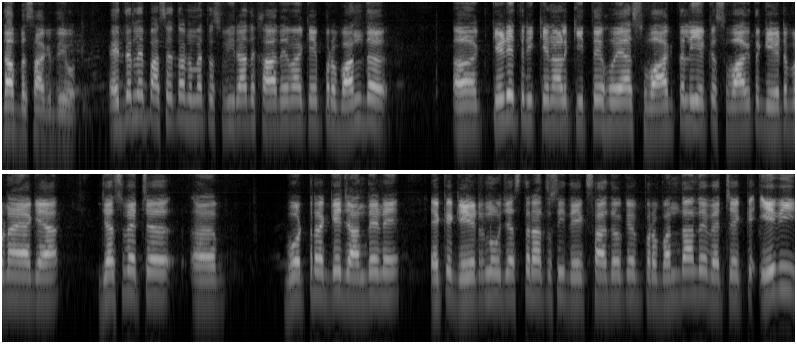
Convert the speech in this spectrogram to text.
ਦੱਬ ਸਕਦੇ ਹੋ। ਇਧਰਲੇ ਪਾਸੇ ਤੁਹਾਨੂੰ ਮੈਂ ਤਸਵੀਰਾਂ ਦਿਖਾ ਦੇਵਾਂ ਕਿ ਪ੍ਰਬੰਧ ਕਿਹੜੇ ਤਰੀਕੇ ਨਾਲ ਕੀਤੇ ਹੋਇਆ ਸਵਾਗਤ ਲਈ ਇੱਕ ਸਵਾਗਤ ਗੇਟ ਬਣਾਇਆ ਗਿਆ, ਜਿਸ ਵਿੱਚ ਵੋਟਰ ਅੱਗੇ ਜਾਂਦੇ ਨੇ। ਇੱਕ ਗੇਟ ਨੂੰ ਜਿਸ ਤਰ੍ਹਾਂ ਤੁਸੀਂ ਦੇਖ ਸਕਦੇ ਹੋ ਕਿ ਪ੍ਰਬੰਧਾਂ ਦੇ ਵਿੱਚ ਇੱਕ ਇਹ ਵੀ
